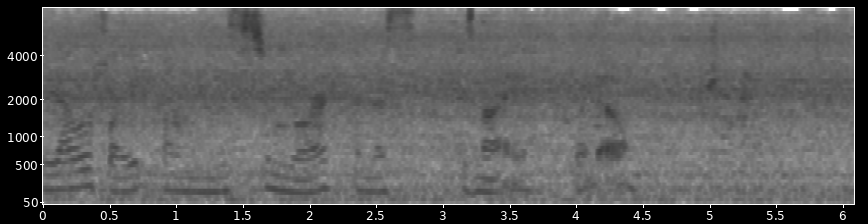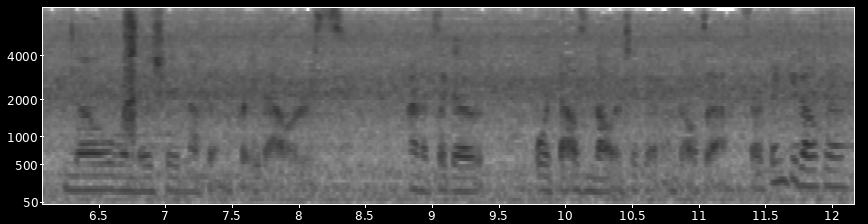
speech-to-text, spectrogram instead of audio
eight hour flight from Nice to New York, and this is my window. No window shade, nothing for eight hours. And it's like a $4,000 ticket on Delta. So thank you, Delta.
